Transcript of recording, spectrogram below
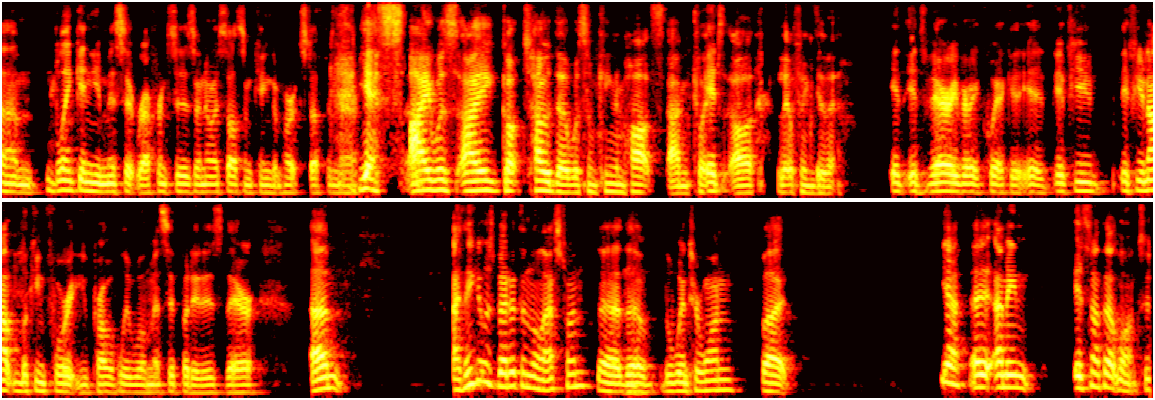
um, blink and you miss it references. I know I saw some Kingdom Hearts stuff in there. Yes, um, I was. I got told there was some Kingdom Hearts um, clips or little things it, in it. it. It's very very quick. It, if you if you're not looking for it, you probably will miss it, but it is there. Um, I think it was better than the last one, the the mm. the winter one. But yeah, I, I, mean, it's not that long, so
